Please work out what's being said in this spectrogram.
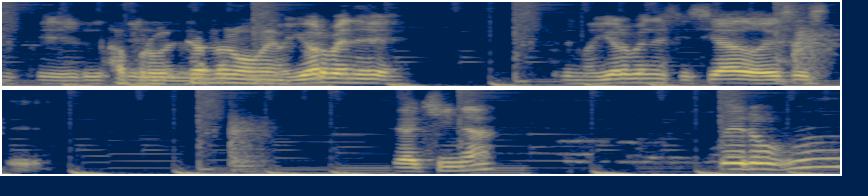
Y que el, Aprovechando el momento. Mayor bene- el mayor beneficiado es este. sea China. Pero mm,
